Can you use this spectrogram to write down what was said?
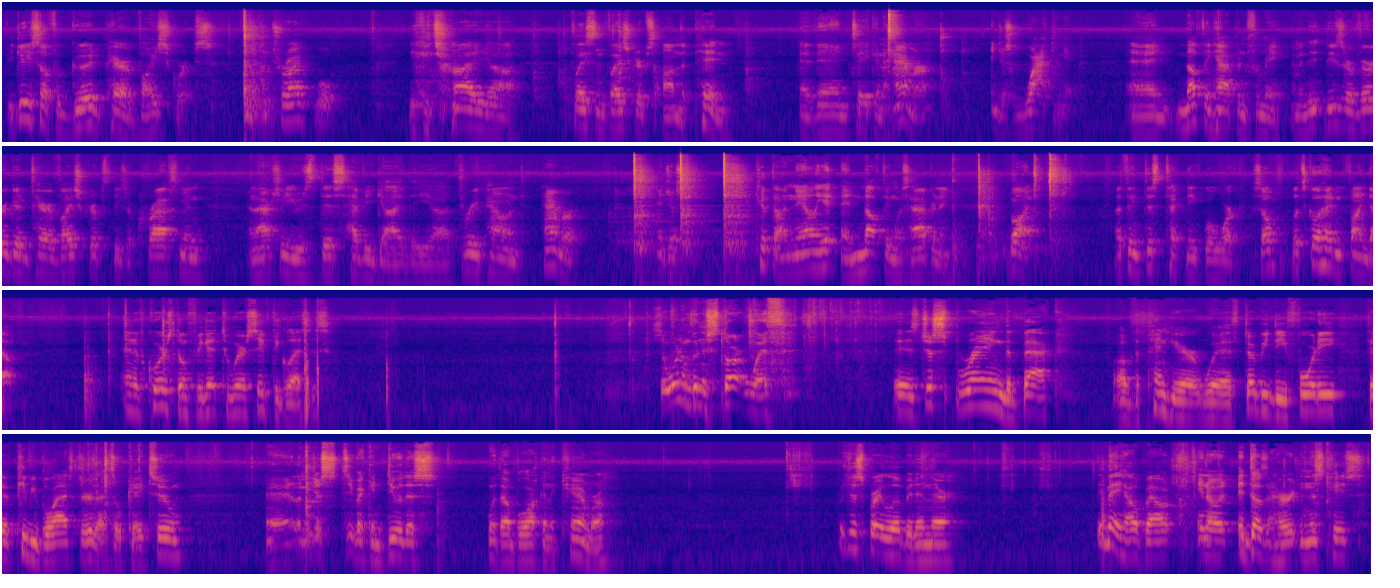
if you get yourself a good pair of vice grips, you can try, well, you can try uh, placing vice grips on the pin and then taking a hammer and just whacking it. And nothing happened for me. I mean, th these are a very good pair of vice grips. These are Craftsman. And I actually used this heavy guy, the uh, three pound hammer, and just kept on nailing it and nothing was happening. But I think this technique will work. So let's go ahead and find out. And of course, don't forget to wear safety glasses. So what I'm going to start with is just spraying the back of the pin here with WD-40. If you have PB Blaster, that's okay too. And let me just see if I can do this without blocking the camera. But just spray a little bit in there. It may help out. You know, it, it doesn't hurt in this case.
